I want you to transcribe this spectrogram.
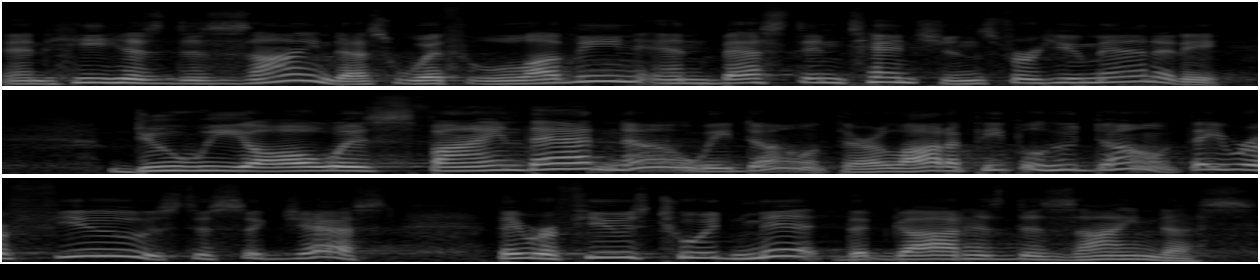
and He has designed us with loving and best intentions for humanity. Do we always find that? No, we don't. There are a lot of people who don't. They refuse to suggest, they refuse to admit that God has designed us.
